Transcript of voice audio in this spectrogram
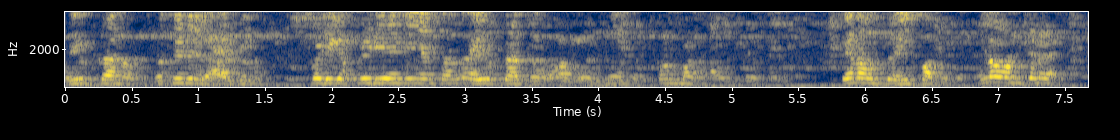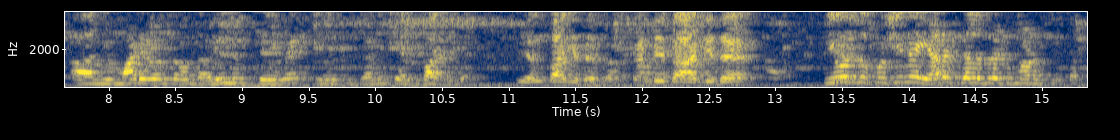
ಅಯ್ಯೂಬ್ ಖಾನ್ ಅವರು. ಗೊತ್ತಿದ್ರಿಲ್ಲ ಯಾರಿಗೂ. ಬಟ್ ಈಗ ಪಿ ಡಿ ಎನ್ ಇ ಅಂತಂದ್ರೆ ಅಯ್ಯೂಬ್ ಖಾನ್ ಸರ್. ಫೋನ್ ಮಾಡೋಣ. ಏನೋ ಒಂದು ಹೆಲ್ಪ್ ಆಗುತ್ತೆ. ಎಲ್ಲ ಒಂದು ಕಡೆ ನೀವು ಮಾಡಿರುವಂಥ ಒಂದು ಅಳಿಲು ಸೇವೆ ಇವತ್ತು ಜನಕ್ಕೆ ಹೆಲ್ಪ್ ಆಗಿದೆ. ಹೆಲ್ಪ್ ಆಗಿದೆ ಸರ್. ಖಂಡಿತ ಆಗಿದೆ. ಈ ಒಂದು ಖುಷಿನ ಯಾರು ಸೆಲೆಬ್ರೇಟ್ ಮಾಡೋಕ್ಕೆ ಸರ್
